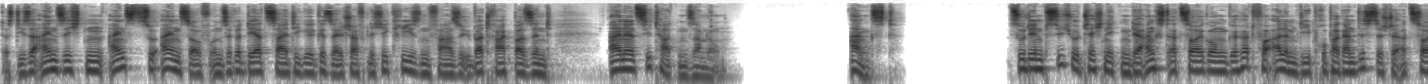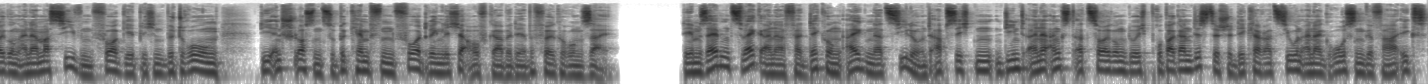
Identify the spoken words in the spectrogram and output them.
dass diese Einsichten eins zu eins auf unsere derzeitige gesellschaftliche Krisenphase übertragbar sind. Eine Zitatensammlung. Angst. Zu den Psychotechniken der Angsterzeugung gehört vor allem die propagandistische Erzeugung einer massiven, vorgeblichen Bedrohung, die entschlossen zu bekämpfen vordringliche Aufgabe der Bevölkerung sei. Demselben Zweck einer Verdeckung eigener Ziele und Absichten dient eine Angsterzeugung durch propagandistische Deklaration einer großen Gefahr X,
